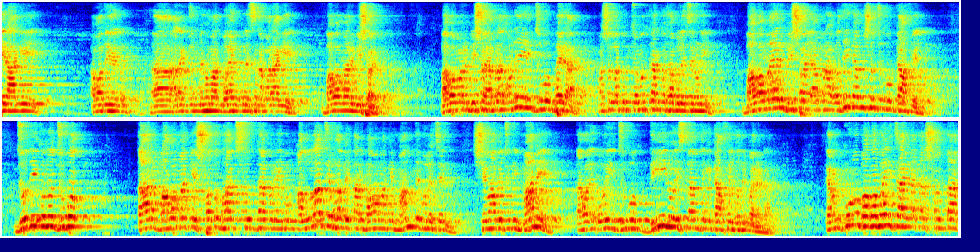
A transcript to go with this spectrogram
এর আগে আমাদের আরেকজন মেহমান বয়ান করেছেন আমার আগে, বাবা মার বিষয়। বাবা মার বিষয়, আমরা অনেক যুবক ভাইরা মাসাল্লাহ খুব চমৎকার কথা বলেছেন উনি। বাবা মায়ের বিষয়, আমরা অধিকাংশ যুবক গাফেল। যদি কোনো যুবক তার বাবা মাকে শতভাগ শ্রদ্ধা করে এবং আল্লাহ যেভাবে তার বাবা মাকে মানতে বলেছেন, সেভাবে যদি মানে তাহলে ওই যুবক দিন ও ইসলাম থেকে গাফেল হতে পারে না। কারণ কোন বাবা মাই চায় না তার সন্তান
